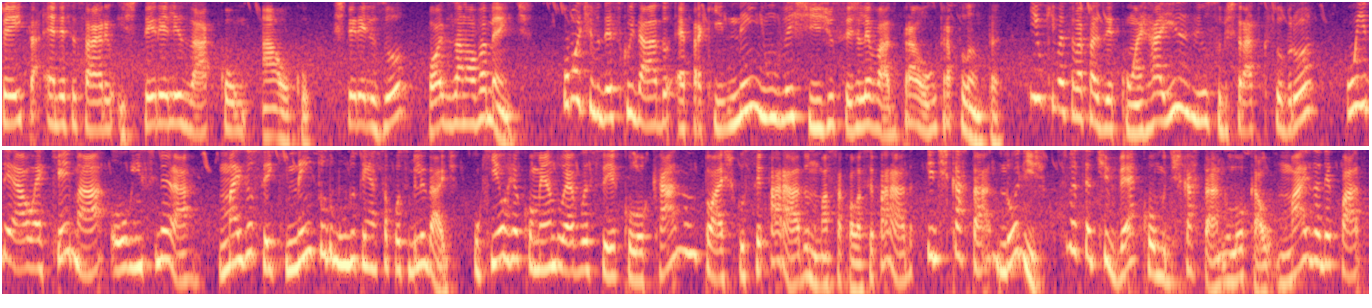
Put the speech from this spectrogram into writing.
feita é necessário esterilizar com álcool. Esterilizou, pode usar novamente. O motivo desse cuidado é para que nenhum vestígio seja levado para outra planta. E o que você vai fazer com as raízes e o substrato que sobrou? O ideal é queimar ou incinerar, mas eu sei que nem todo mundo tem essa possibilidade. O que eu recomendo é você colocar num plástico separado, numa sacola separada e descartar no lixo. Se você tiver como descartar no local mais adequado,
